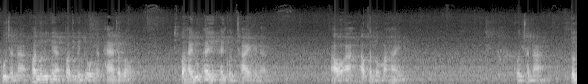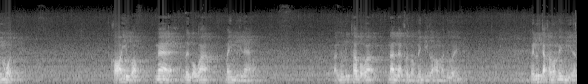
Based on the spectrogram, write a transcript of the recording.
ผู้ชนะพ่อนุรุตเนี่ยตอนที่เป็นโยมเนี่ยแพ้ตลอด ก็ให้รู้ให้ให้คนใช้เนี่ยนะ เอาอะเอาขนมมาให้ คนชนะจนหมด ขออีกบอกแม่เลยบอกว่าไม่มีแล้วอนุรุทธาบอกว่า นั่นแหละขนมไม่มีก็เอามาด้วย ไม่รู้จักคำว่าไม่มีนะ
